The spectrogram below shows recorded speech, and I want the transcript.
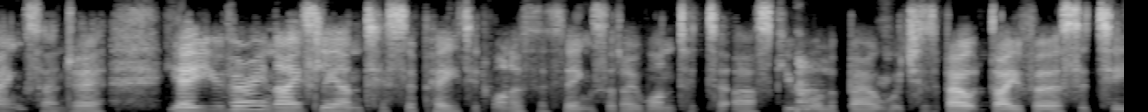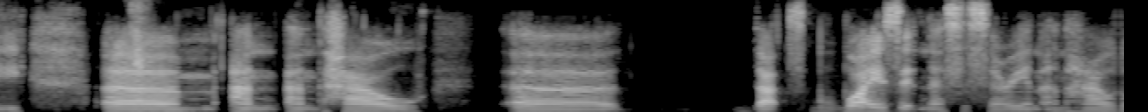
Thanks, Andrea. Yeah, you very nicely anticipated one of the things that I wanted to ask you all about, which is about diversity um, and and how uh, that's why is it necessary and, and how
